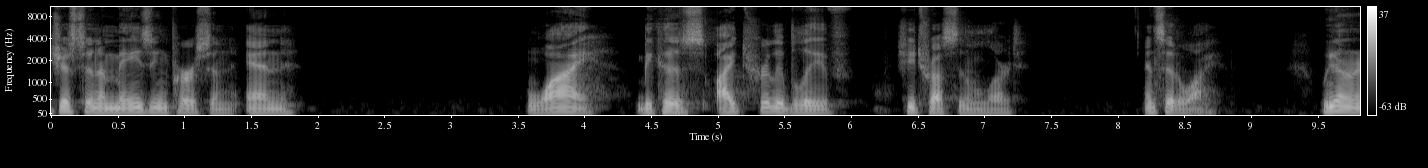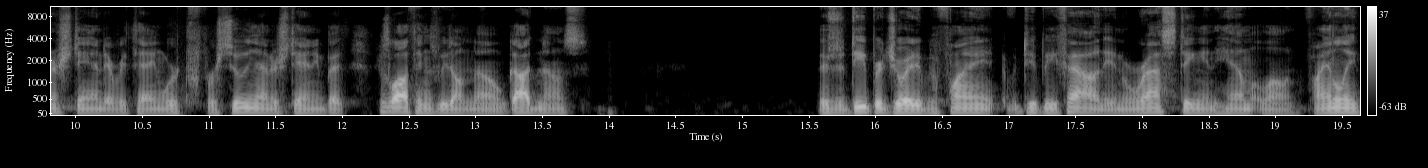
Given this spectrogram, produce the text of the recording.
just an amazing person. And why? Because I truly believe she trusts in the Lord, and so do I. We don't understand everything. We're pursuing understanding, but there's a lot of things we don't know. God knows. There's a deeper joy to be, find, to be found in resting in Him alone. Finally,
